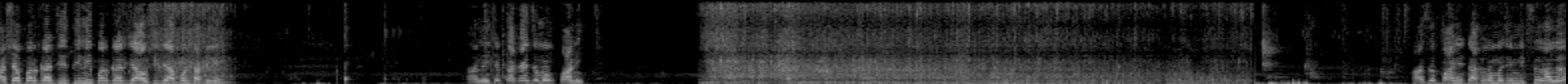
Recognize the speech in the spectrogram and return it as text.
अशा प्रकारची तिन्ही प्रकारची औषधी आपण टाकली. आणि याच्यात टाकायचं मग पाणी. असं पाणी टाकलं म्हणजे मिक्स झालं.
